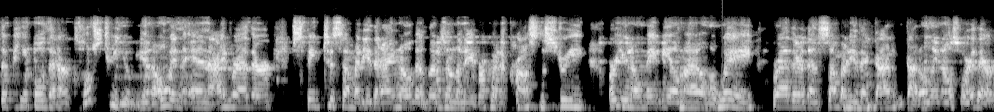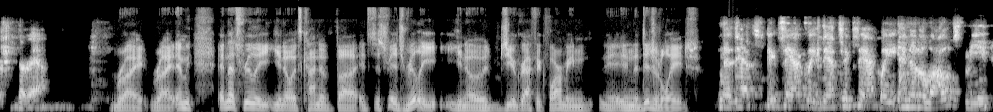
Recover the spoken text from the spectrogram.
the people that are close to you you know and and i'd rather speak to somebody that i know that lives in the neighborhood across the street or you know maybe a mile away rather than somebody that god god only knows where they're they're at Right, right. I mean, and that's really, you know, it's kind of, uh, it's just, it's really, you know, geographic farming in the digital age. That's exactly, that's exactly, and it allows me.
